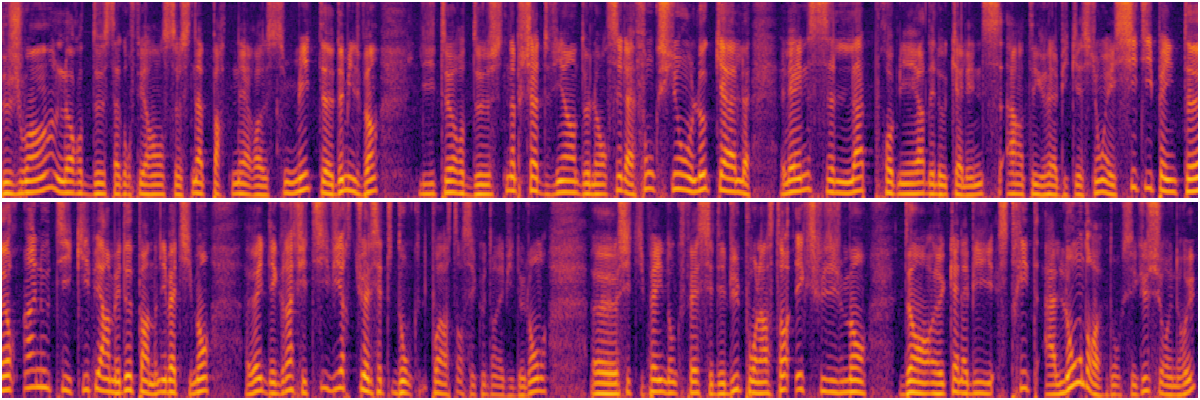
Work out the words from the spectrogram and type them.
de juin lors de sa conférence Snap Partner Summit 2020. L'éditeur de Snapchat vient de lancer la fonction Local Lens, la première des Local Lens à intégrer l'application et City Painter, un outil qui permet de peindre les bâtiments avec des graffitis virtuels. Donc pour l'instant c'est que dans la ville de Londres. Euh, City Paint donc fait ses débuts pour l'instant exclusivement dans euh, Street à Londres, donc c'est que sur une rue.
